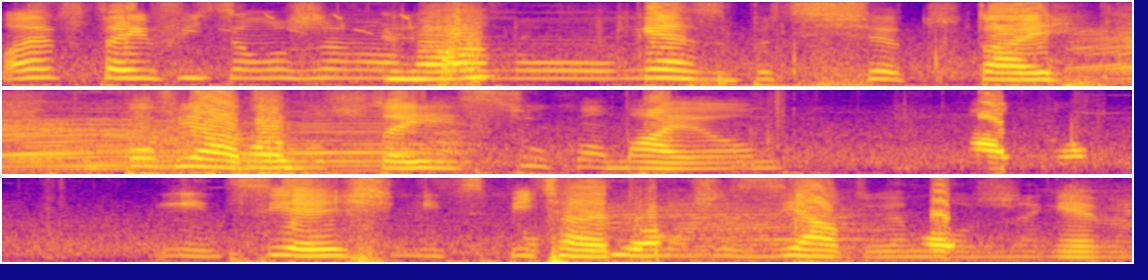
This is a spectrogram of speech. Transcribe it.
One tutaj widzą, że no, No. panu niezbyt się tutaj opowiada, bo tutaj sucho mają. Nic jeść, nic pić, ale to może zjadły, może nie wiem,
